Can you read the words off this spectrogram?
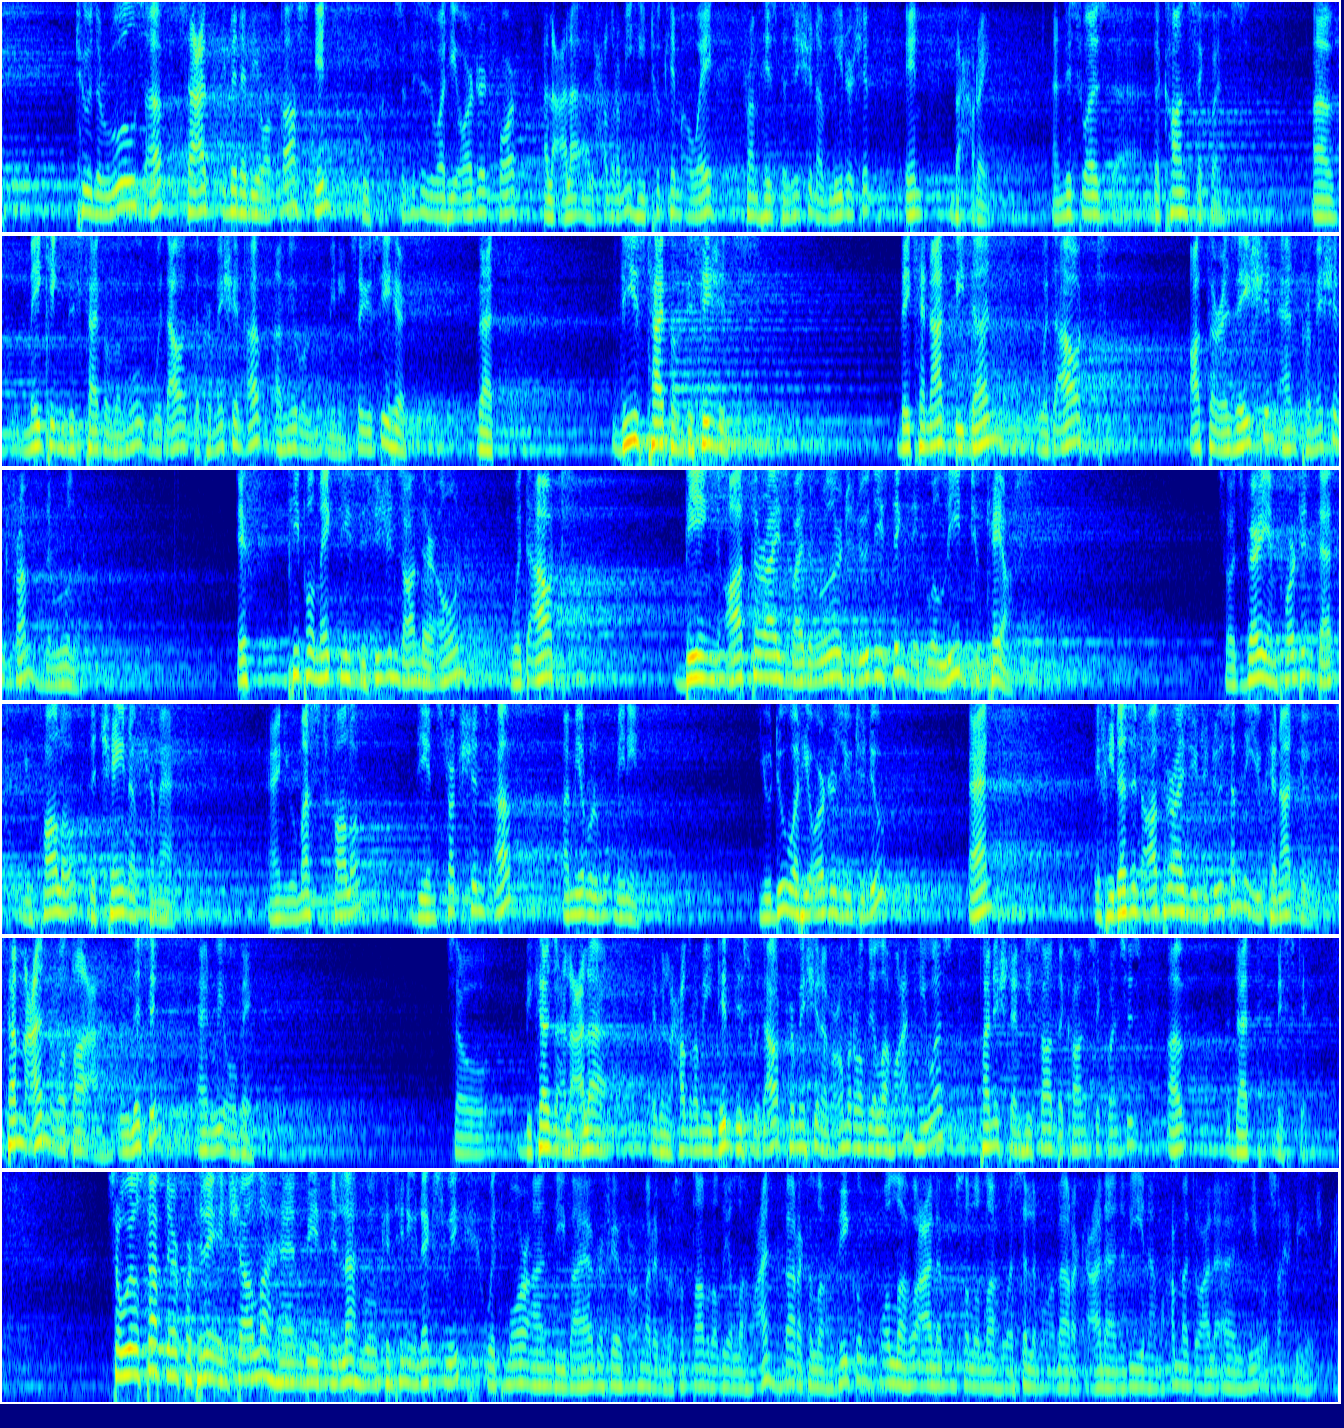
to the rules of Sa'd ibn Abi Waqqas in Kufa. So this is what he ordered for Al-Ala al-Hadrami. He took him away from his position of leadership in Bahrain. And this was uh, the consequence of making this type of a move without the permission of Amirul Mu'mineen. So you see here that these type of decisions they cannot be done without authorization and permission from the ruler. If people make these decisions on their own without being authorized by the ruler to do these things, it will lead to chaos. So it's very important that you follow the chain of command. And you must follow the instructions of Amirul Mu'mineen. You do what he orders you to do, and if he doesn't authorize you to do something, you cannot do it. Sam'an wa ta'ah. We listen and we obey. So, because Al-Ala ibn al-Hadrami did this without permission of Umar radiallahu anh, he was punished and he saw the consequences of that mistake. So we'll stop there for today, inshallah, and bi'ithnillah, we'll continue next week with more on the biography of Umar ibn al-Khattab radiallahu anh. Barakallahu fikum. Wallahu a'lam. Sallallahu wa sallam wa baraka ala nabiyyina Muhammad wa ala alihi wa sahbihi ajma'in.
